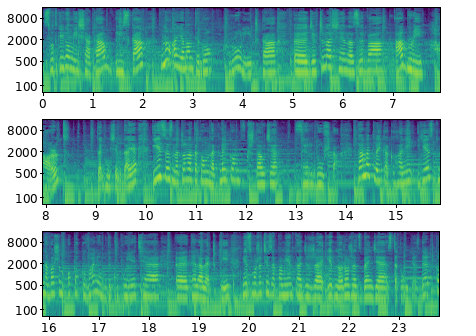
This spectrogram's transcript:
słodkiego miesiaka, liska, no a ja mam tego króliczka. E, dziewczyna się nazywa Abri Heart, tak mi się wydaje, i jest zaznaczona taką naklejką w kształcie serduszka. Ta naklejka, kochani, jest na Waszym opakowaniu, gdy kupujecie e, te laleczki, więc możecie zapamiętać, że jednorożec będzie z taką gwiazdeczką,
